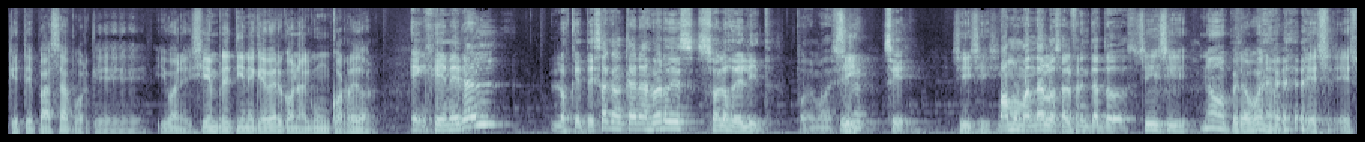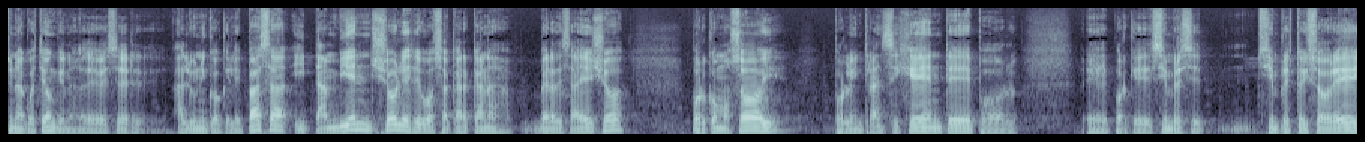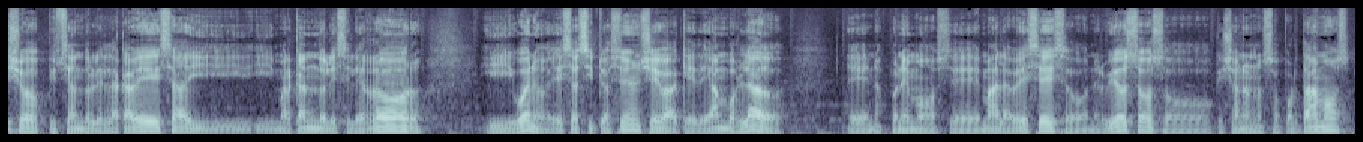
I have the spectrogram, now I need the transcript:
qué te pasa porque, y bueno, y siempre tiene que ver con algún corredor. En general, los que te sacan canas verdes son los de elite, podemos decir. Sí. Sí, sí, sí. Vamos a mandarlos al frente a todos. Sí, sí. No, pero bueno, es, es una cuestión que no debe ser al único que le pasa. Y también yo les debo sacar canas verdes a ellos por cómo soy, por lo intransigente, por eh, porque siempre se, siempre estoy sobre ellos, pisándoles la cabeza y, marcándoles el error. Y bueno, esa situación lleva a que de ambos lados eh, nos ponemos eh, mal a veces, o nerviosos, o que ya no nos soportamos.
